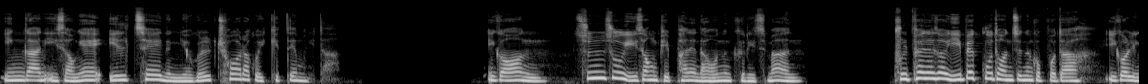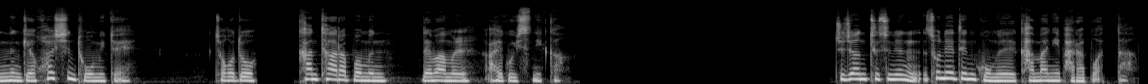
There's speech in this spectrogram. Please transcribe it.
인간 이성의 일체의 능력을 초월하고 있기 때문이다. 이건 순수 이성 비판에 나오는 글이지만 불펜에서 200구 던지는 것보다 이걸 읽는 게 훨씬 도움이 돼. 적어도 칸트 알아봄은 내 마음을 알고 있으니까. 주전 투수는 손에 든 공을 가만히 바라보았다.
